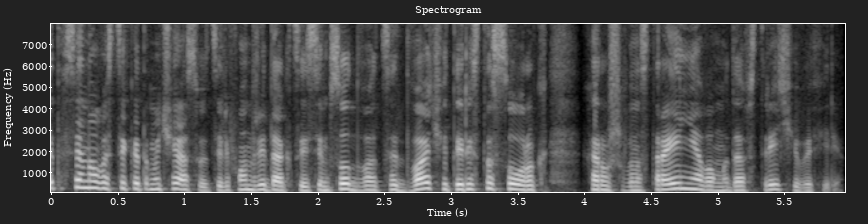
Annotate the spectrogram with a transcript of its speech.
Это все новости к этому часу. Телефон редакции 722 440. Хорошего настроения вам и до встречи в эфире.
